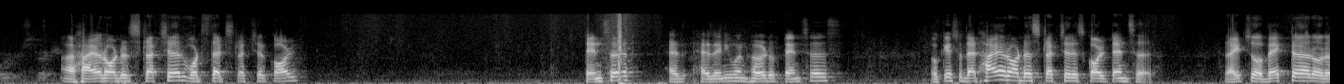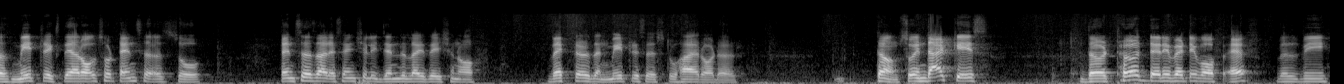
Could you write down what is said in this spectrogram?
order structure. a higher order structure what's that structure called tensor has, has anyone heard of tensors? Okay so that higher order structure is called tensor right? So a vector or a matrix they are also tensors. So tensors are essentially generalization of vectors and matrices to higher order terms. So in that case the third derivative of f will be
